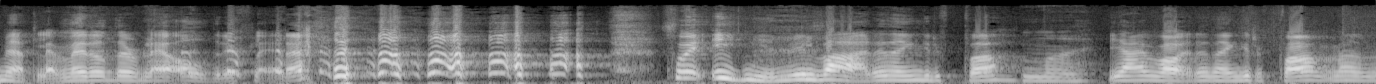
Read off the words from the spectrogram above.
medlemmer, og det ble aldri flere. For ingen vil være i den gruppa. Nei. Jeg var i den gruppa, men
